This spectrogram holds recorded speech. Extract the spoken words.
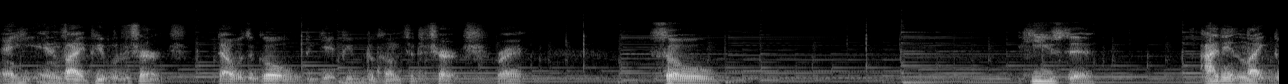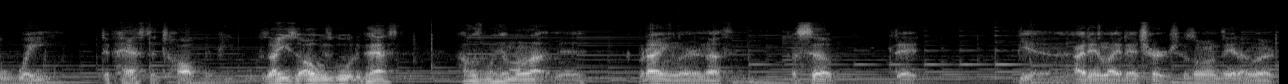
and he invite people to church. That was the goal to get people to come to the church, right? So he used to. I didn't like the way the pastor talked to people because I used to always go with the pastor. I was with him a lot, man, but I ain't learned nothing except that. Yeah, I didn't like that church. That's the only thing I learned.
